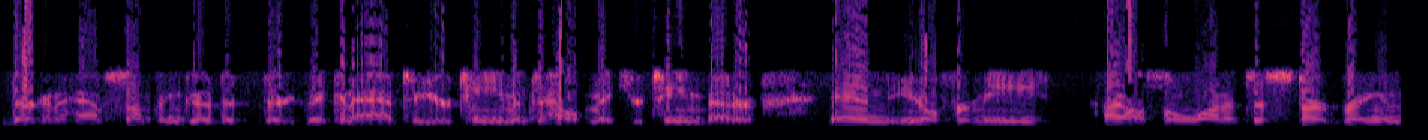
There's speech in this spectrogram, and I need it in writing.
they're going to have something good that they can add to your team and to help make your team better. And you know, for me, I also wanted to start bringing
